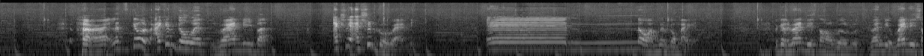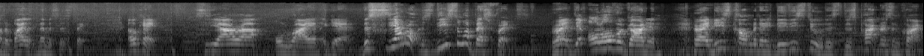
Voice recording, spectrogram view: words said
Alright, let's go. I can go with Randy, but Actually, I should go Randy. And no, I'm gonna go Megan. Because Randy's not on Will Runes. Randy Randy's on the Violent Nemesis thing. Okay. Ciara Orion again. This Ciara these two are best friends. Right? They're all over Guardian. Right? These combination these two, this these partners in crime.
